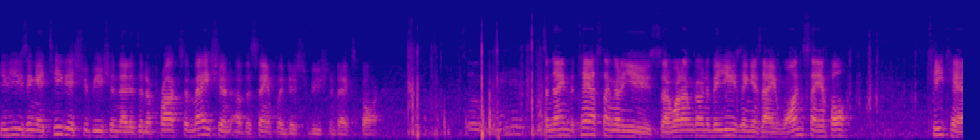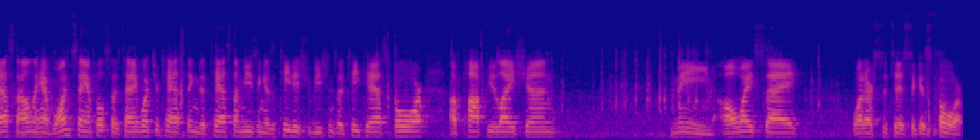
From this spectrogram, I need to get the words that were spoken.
You're using a t distribution that is an approximation of the sampling distribution of x bar. So So name the test I'm going to use. So what I'm going to be using is a one sample t-test. I only have one sample, so tell you what you're testing. The test I'm using is a t-distribution, so t-test for a population mean. Always say what our statistic is for.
